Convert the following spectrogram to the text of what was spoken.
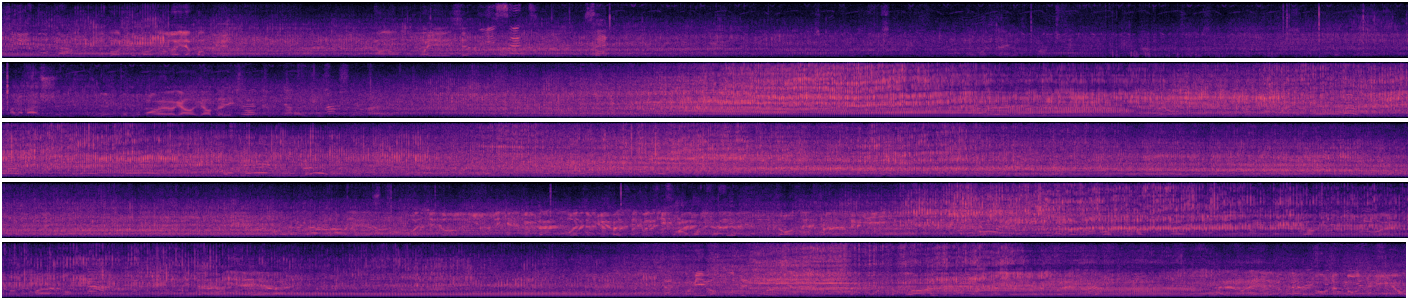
Si, il monte, pas. Non, non, il a pas bougé. Non, non, au moins il est 7. Il est 7. Sept. Ah la vache. Ouais, regarde, regarde la distance. On va essayer de renouveler quelques places pour être le mieux passé possible pour la finale dans cette fin d'après-midi. Alors que toujours, euh, toujours loin, donc euh, c'est à l'arrière. Ça, le premier va remonter sur le Alors, elle a doublé un jour, je pense, Julien.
